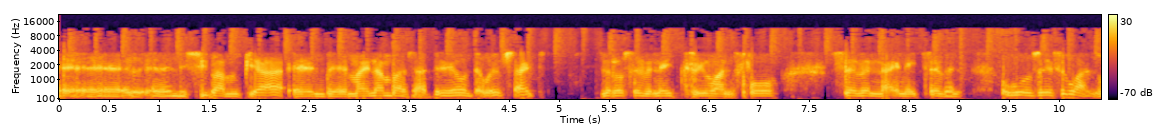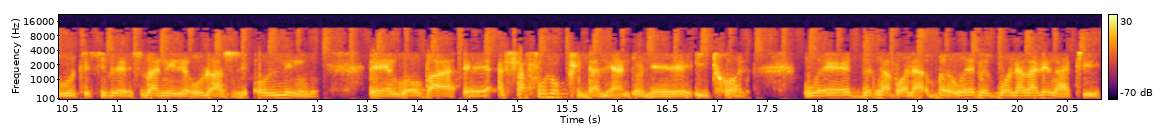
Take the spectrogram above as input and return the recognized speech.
Uh, uh, Lesiba Mpya, and uh, my numbers are there on the website 0783147987 ukuze sikwazi ukuthi sibe sibanike ulwazi oluningi eh ngoba eh asafuna ukuphinda le nto le ithola webe ngabona webe kubonakala engathi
